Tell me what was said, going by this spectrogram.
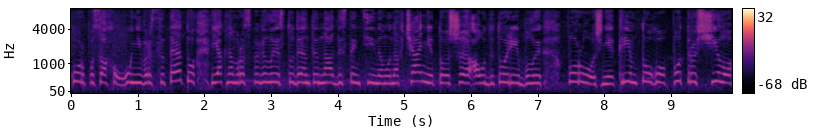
корпусах університету. Як нам розповіли студенти на дистанційному навчанні, тож аудиторії були порожні. Крім того, потрощило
